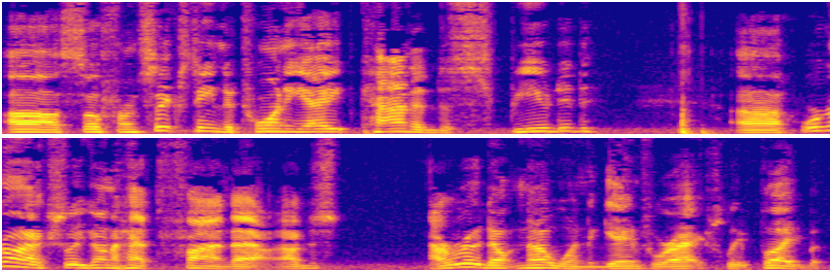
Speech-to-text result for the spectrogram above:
Uh, so from 16 to 28, kind of disputed. Uh, we're going actually going to have to find out. I just, I really don't know when the games were actually played, but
